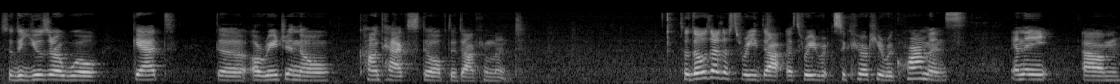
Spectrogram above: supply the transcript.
So the user will get the original context of the document. So those are the three, do- uh, three security requirements. And then um,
